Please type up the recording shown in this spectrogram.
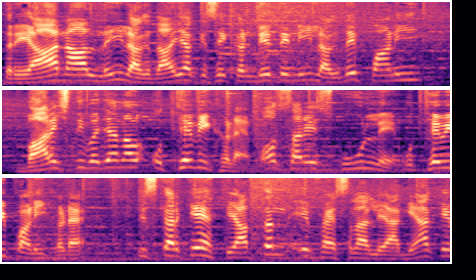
ਦਰਿਆ ਨਾਲ ਨਹੀਂ ਲੱਗਦਾ ਜਾਂ ਕਿਸੇ ਕੰਡੇ ਤੇ ਨਹੀਂ ਲੱਗਦੇ, ਪਾਣੀ ਬਾਰਿਸ਼ ਦੀ ਵਜ੍ਹਾ ਨਾਲ ਉੱਥੇ ਵੀ ਖੜਾ ਹੈ। ਬਹੁਤ ਸਾਰੇ ਸਕੂਲ ਨੇ, ਉੱਥੇ ਵੀ ਪਾਣੀ ਖੜਾ ਹੈ। ਇਸ ਕਰਕੇ ਇhtiyatan ਇਹ ਫੈਸਲਾ ਲਿਆ ਗਿਆ ਕਿ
